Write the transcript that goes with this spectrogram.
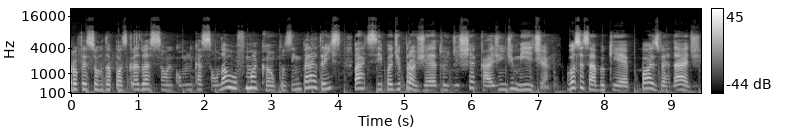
professor da pós-graduação em comunicação da UFMA Campus Imperatriz, participa de projetos de checagem de mídia. Você sabe o que é pós-verdade?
